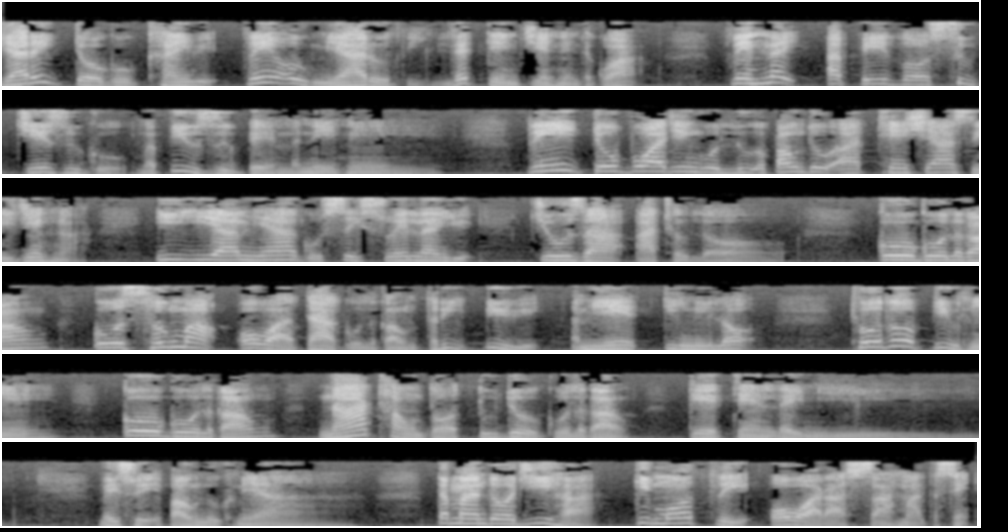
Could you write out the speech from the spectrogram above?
ဗျာဒိတ်တော်ကိုခံ၍သင်းအုပ်များတို့သည်လက်တင်ခြင်းနှင့်တကွ သင်၌အပ်ပေးသောဆုကျေးဇူးကိုမပြုစုဘဲမနေနှင့်သင်၏တိုးပွားခြင်းကိုလူအပေါင်းတို့အားထင်ရှားစေခြင်းဟာဤအရာများကိုစိတ်ဆွဲလန်း၍ကြိုးစားအားထုတ်လော့ကိုကို၎င်းကိုဆုံးမဩဝါဒကို၎င်းသတိပြု၍အမြဲတည်နေလော့ထို့သောပြုလျင်ကိုကို၎င်းနားထောင်သောသူတို့ကို၎င်းကဲတင်လိမ့်မည်မိတ်ဆွေအပေါင်းတို့ခမညာတမန်တော်ကြီးဟာတိမောသေဩဝါဒစာမှတဆင့်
